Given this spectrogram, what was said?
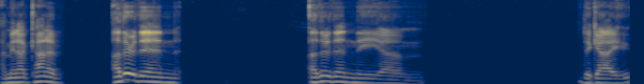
I mean I've kind of other than other than the um the guy who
